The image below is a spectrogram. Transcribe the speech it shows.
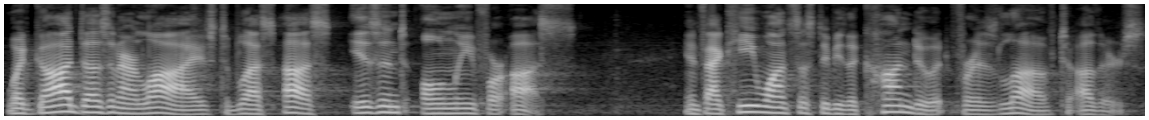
What God does in our lives to bless us isn't only for us. In fact, He wants us to be the conduit for His love to others.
